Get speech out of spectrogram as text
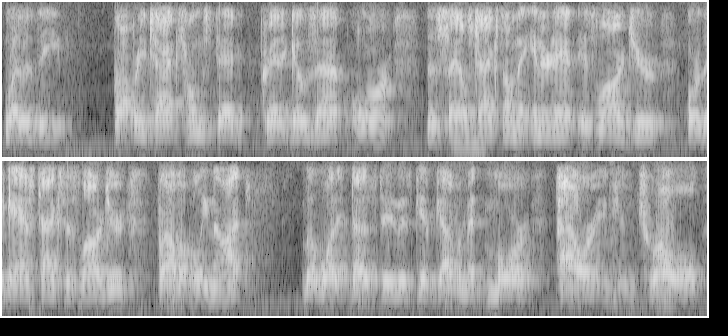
whether the property tax homestead credit goes up or the sales tax on the internet is larger or the gas tax is larger? Probably not. But what it does do is give government more power and control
